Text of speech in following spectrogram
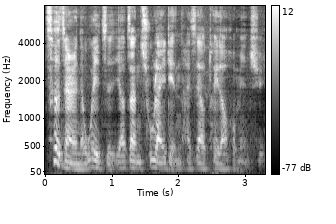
策展人的位置要站出来一点，还是要退到后面去？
